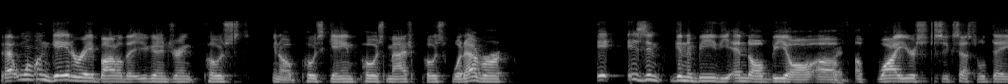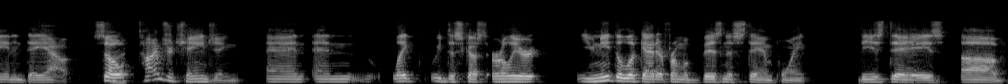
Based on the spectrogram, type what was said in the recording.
That one Gatorade bottle that you're going to drink post you know post game, post match, post whatever it isn't going to be the end all be all of, Right. of why you're successful day in and day out. So Right. times are changing, and and like we discussed earlier, you need to look at it from a business standpoint these days. Of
